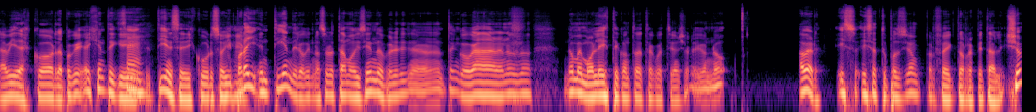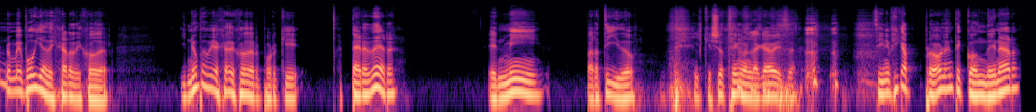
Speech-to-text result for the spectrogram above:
la vida es corta. Porque hay gente que Sí. tiene ese discurso y por ahí entiende lo que nosotros estamos diciendo, pero no, no tengo ganas, no, no, no me moleste con toda esta cuestión. Yo le digo, no. A ver, eso- esa es tu posición, perfecto, respetable. Yo no me voy a dejar de joder. Y no me voy a dejar de joder porque perder en mi partido, el que yo tengo en la cabeza, significa probablemente condenar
